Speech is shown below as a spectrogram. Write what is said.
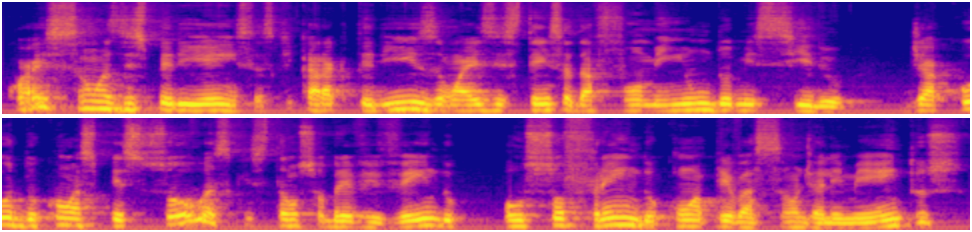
quais são as experiências que caracterizam a existência da fome em um domicílio de acordo com as pessoas que estão sobrevivendo ou sofrendo com a privação de alimentos.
